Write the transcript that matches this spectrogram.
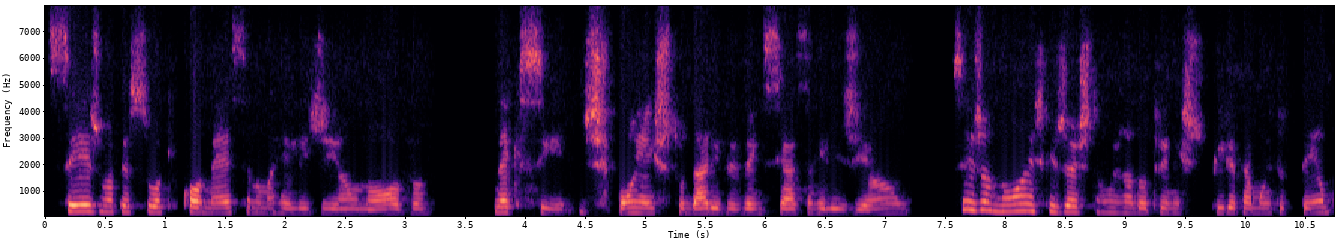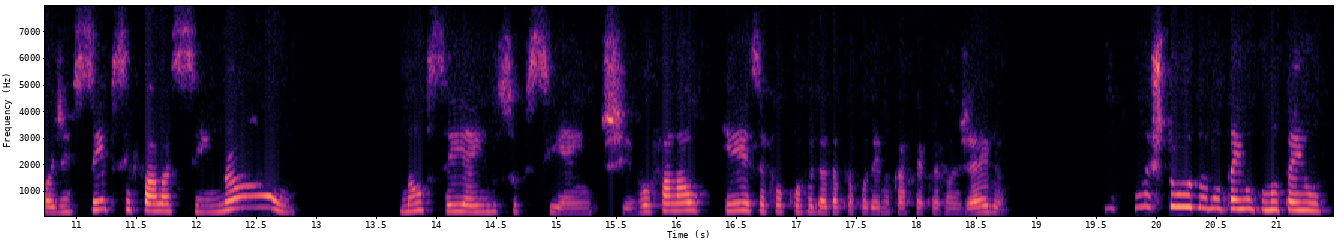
Seja uma pessoa que comece numa religião nova, né, que se dispõe a estudar e vivenciar essa religião, seja nós que já estamos na doutrina espírita há muito tempo, a gente sempre se fala assim: não, não sei ainda o suficiente. Vou falar o que se eu for convidada para poder ir no café com o evangelho? Não estudo, não tenho, não tenho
